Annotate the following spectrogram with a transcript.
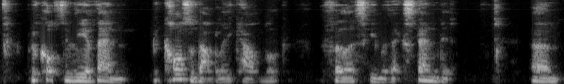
But of course, in the event, because of that bleak outlook, the furlough scheme was extended. Um,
